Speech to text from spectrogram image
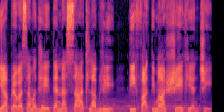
या प्रवासामध्ये त्यांना साथ लाभली ती फातिमा शेख यांची.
